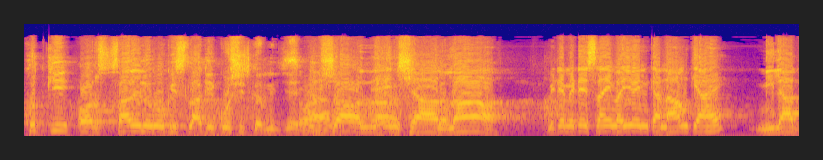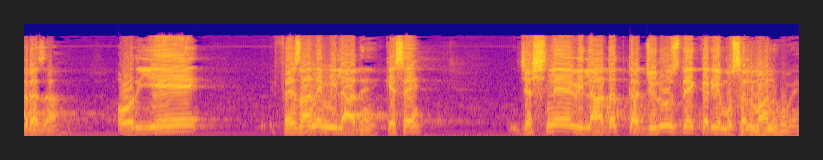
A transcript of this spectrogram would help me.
خود کی اور سارے لوگوں کی اصلاح کی کوشش کر لیجیے۔ انشاءاللہ۔ انشاءاللہ۔ میٹھے میٹھے اسلامی بھائیو ان کا نام کیا ہے؟ میلاد رضا۔ اور یہ فیضان میلاد ہیں۔ کیسے؟ جشن ولادت کا جلوس دیکھ کر یہ مسلمان ہوئے۔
